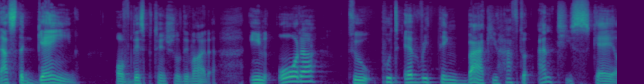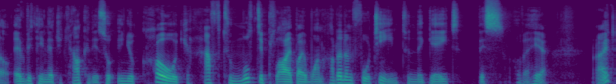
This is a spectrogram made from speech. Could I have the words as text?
That's the gain of this potential divider. In order to put everything back, you have to anti-scale everything that you calculate. So in your code, you have to multiply by 114 to negate this over here, right?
